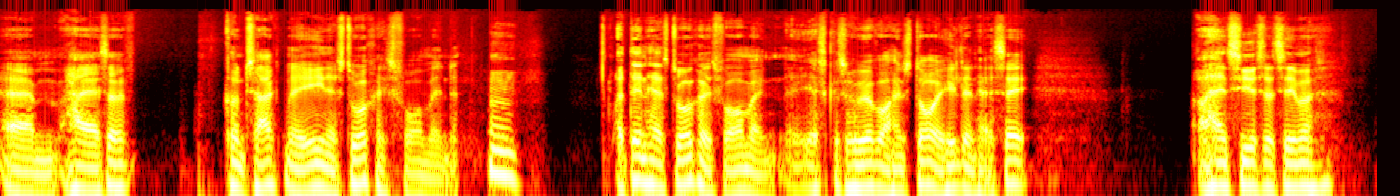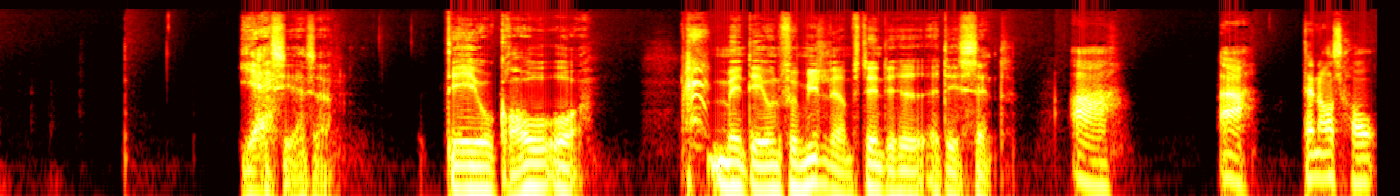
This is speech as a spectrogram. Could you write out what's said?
øh, har jeg så kontakt med en af storkrigsformændene. Hmm. Og den her storkrigsformand, jeg skal så høre, hvor han står i hele den her sag, og han siger så til mig, Ja, siger han så. Det er jo grove ord. Men det er jo en familielig omstændighed, at det er sandt. Ah, ah, den er også hård.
